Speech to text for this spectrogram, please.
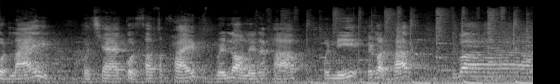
กดไลค์ กดแชร์กด Subscribe ไว้รอเลยนะครับ วันนี้ไปก่อนครับ บ๊ายบาย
